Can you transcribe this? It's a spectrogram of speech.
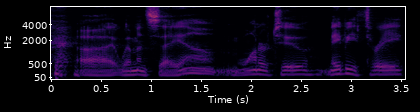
uh, women say, yeah, one or two, maybe three.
